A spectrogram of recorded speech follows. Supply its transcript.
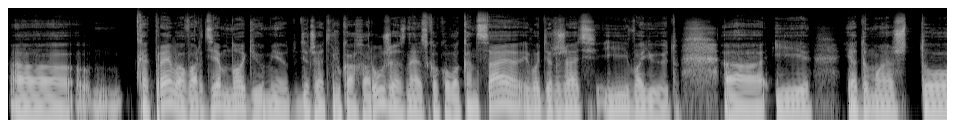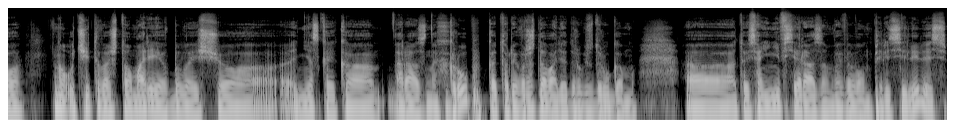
как правило, в Орде многие умеют держать в руках оружие, знают, с какого конца его держать, и воюют. И я думаю, что ну, учитывая, что у Мареев было еще несколько разных групп, которые враждовали друг с другом, то есть они не все разом в Вавилон переселились,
